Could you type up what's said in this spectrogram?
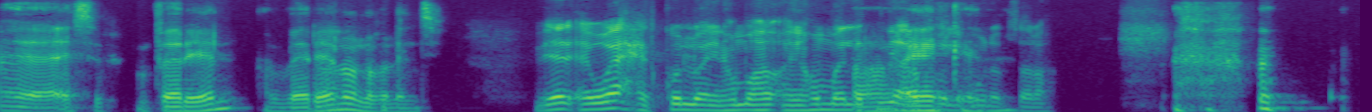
آه آسف. فاريال فاريال آه. ولا فالنسيا؟ واحد كله يعني هم هم الاثنين آه يعرفوا كده بصراحة.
